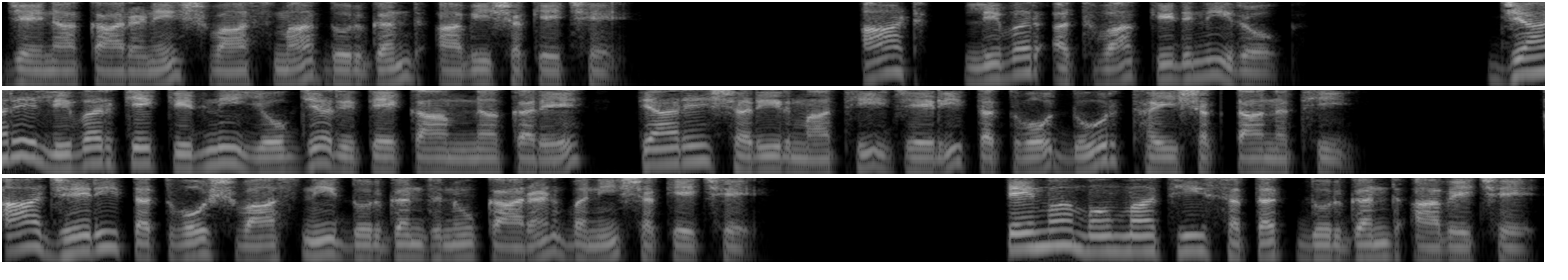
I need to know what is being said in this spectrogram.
જેના કારણે શ્વાસમાં દુર્ગંધ આવી શકે છે. આઠ, લીવર અથવા કિડની રોગ. જ્યારે લીવર કે કિડની યોગ્ય રીતે કામ ન કરે, ત્યારે શરીરમાંથી ઝેરી તત્વો દૂર થઈ શકતા નથી. આ ઝેરી તત્વો શ્વાસની દુર્ગંધનું કારણ બની શકે છે. તેમાં મોંમાંથી સતત દુર્ગંધ આવે છે,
